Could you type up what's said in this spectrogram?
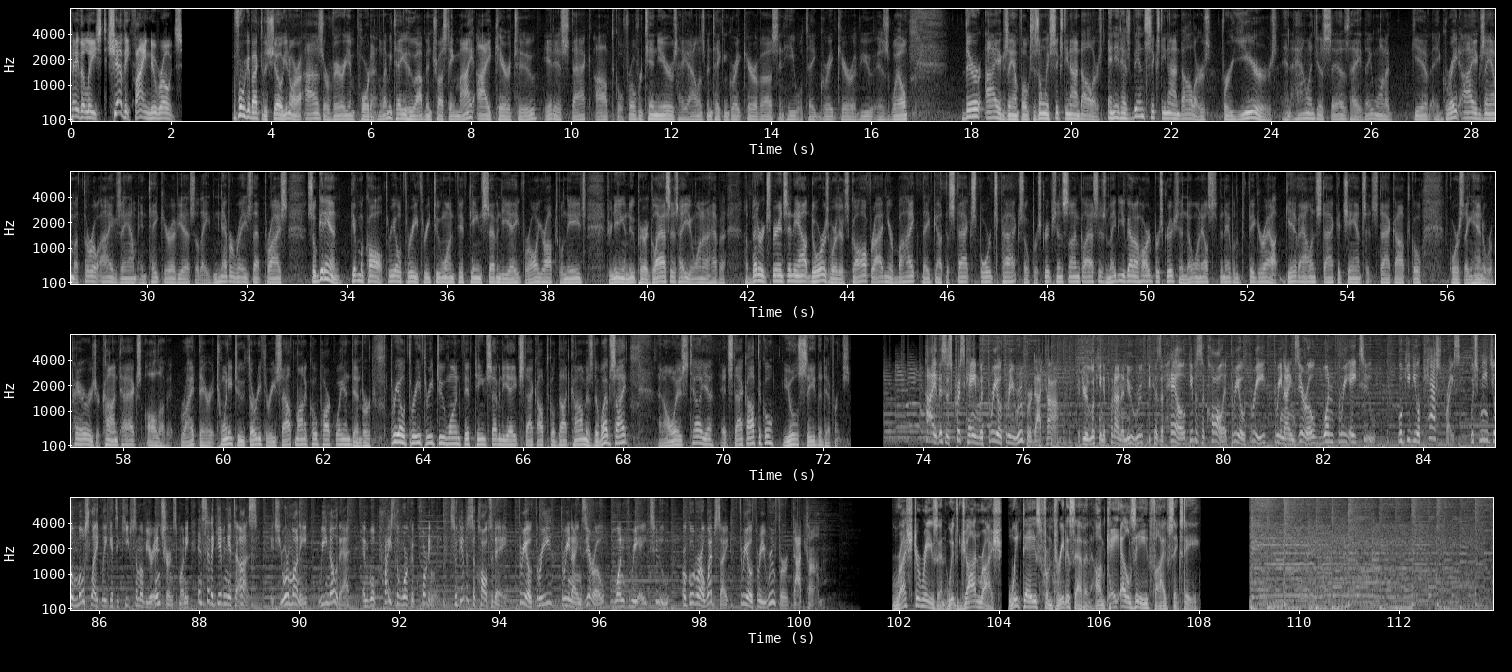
pay the least. Chevy, find new roads. Before we get back to the show, you know, our eyes are very important. Let me tell you who I've been trusting my eye care to. It is Stack Optical. For over 10 years, hey, Alan's been taking great care of us, and he will take great care of you as well. Their eye exam, folks, is only $69, and it has been $69 for years. And Alan just says, hey, they want to give a great eye exam, a thorough eye exam, and take care of you. So they've never raised that price. So get in, give them a call 303 321 1578 for all your optical needs. If you're needing a new pair of glasses, hey, you want to have a, a better experience in the outdoors, whether it's golf, riding your bike, they've got the Stack Sports Pack, so prescription sunglasses. Maybe you've got a hard prescription no one else has been able to figure out. Give Alan Stack a chance at Stack Optical. Of course, they can handle repairs, your contacts, all of it, right there at 2233 South Monaco Parkway in Denver. 303 321 1578. StackOptical.com is the website. And always tell you, at Stack Optical, you'll see the difference. Hi, this is Chris Kane with 303roofer.com. If you're looking to put on a new roof because of hail, give us a call at 303 390 1382. We'll give you a cash price, which means you'll most likely get to keep some of your insurance money instead of giving it to us. It's your money, we know that, and we'll price the work accordingly. So give us a call today, 303 390 1382, or go to our website, 303roofer.com. Rush to Reason with John Rush. Weekdays from 3 to 7 on KLZ 560.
